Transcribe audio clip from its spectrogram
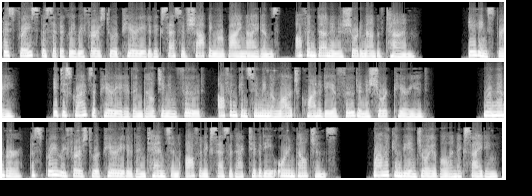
This phrase specifically refers to a period of excessive shopping or buying items, often done in a short amount of time. Eating spree. It describes a period of indulging in food, often consuming a large quantity of food in a short period. Remember, a spree refers to a period of intense and often excessive activity or indulgence. While it can be enjoyable and exciting,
